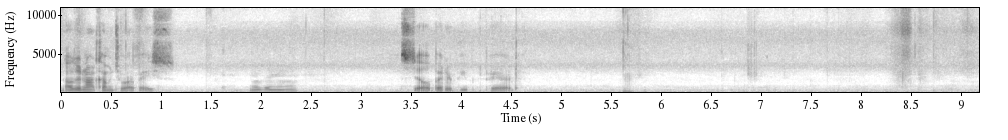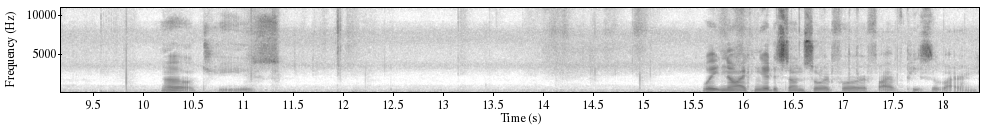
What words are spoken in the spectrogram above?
No, they're not coming to our base. No, they're not. Still, better be prepared. Oh, jeez. Wait, no, I can get a stone sword for five pieces of iron.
